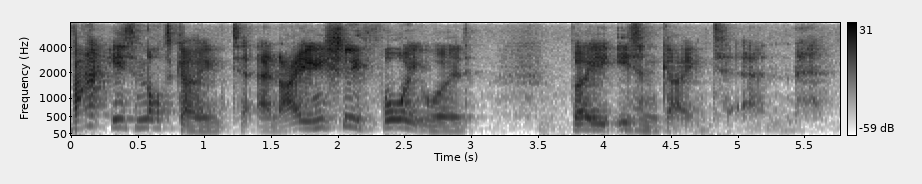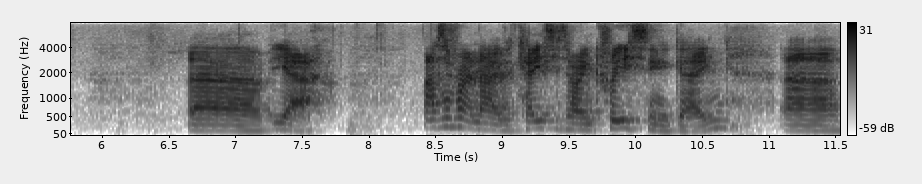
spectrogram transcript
that is not going to end. I initially thought it would, but it isn't going to end. Uh, yeah, as of right now, the cases are increasing again. Uh,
